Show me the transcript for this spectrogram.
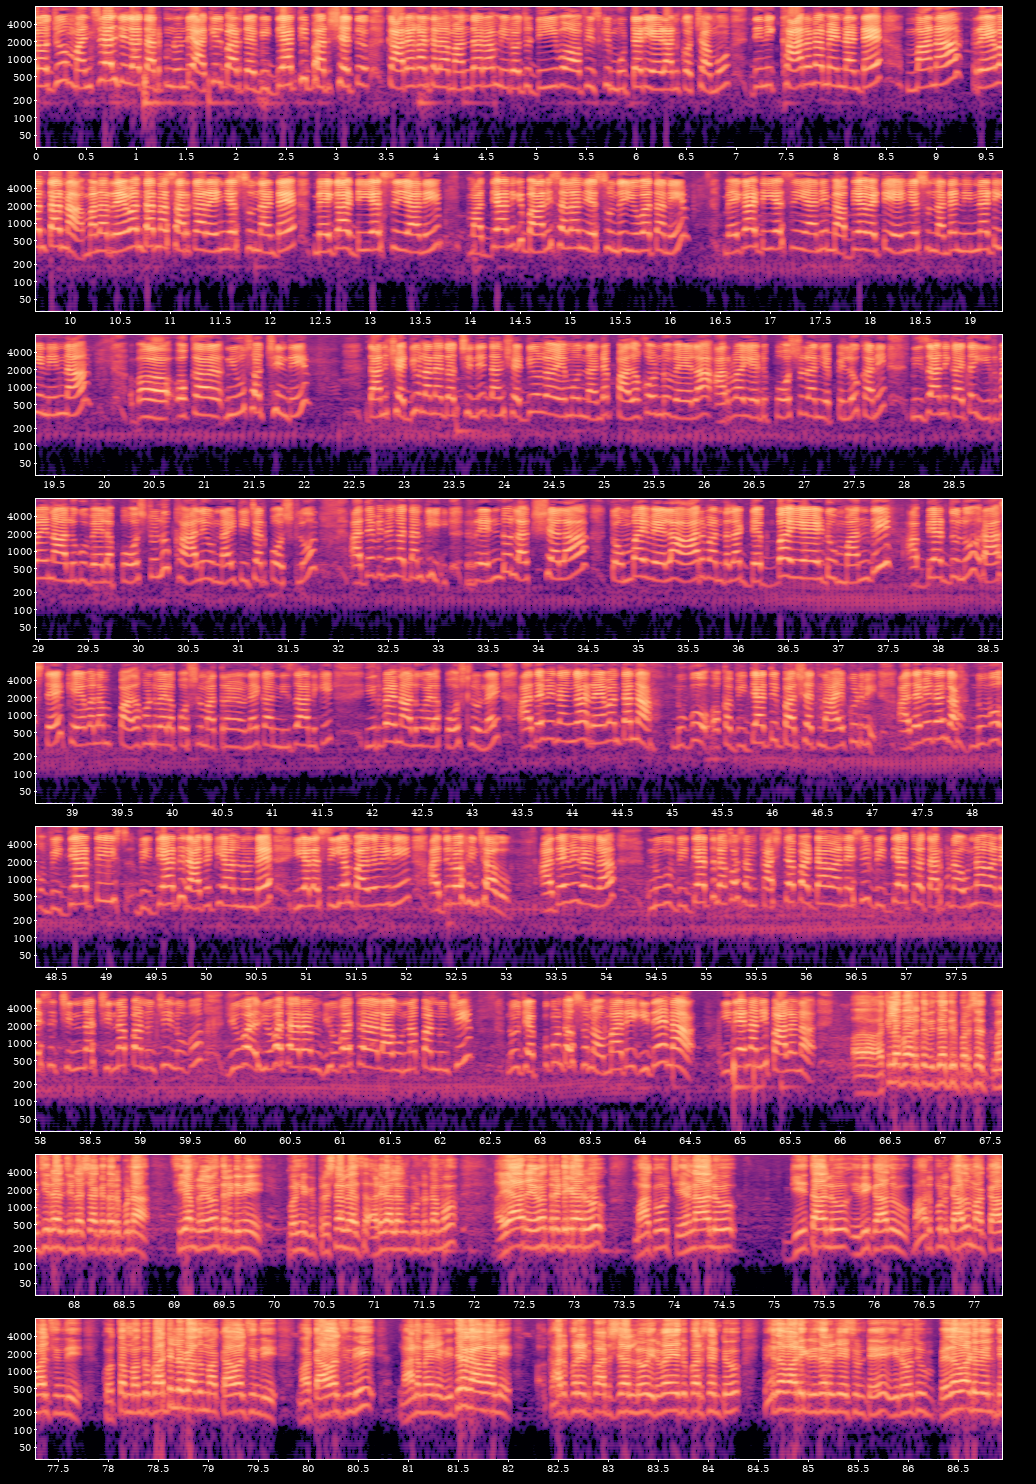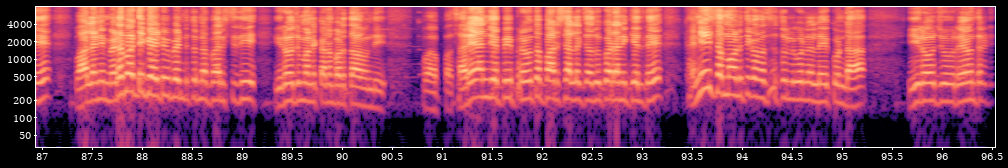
రోజు మంచిర్యాల జిల్లా తరపు నుండి అఖిల భారత విద్యార్థి పరిషత్ కార్యకర్తల అందరం ఈ రోజు డిఈఓ ఆఫీస్కి ముట్టడి చేయడానికి వచ్చాము. దీనికి కారణం ఏంటంటే మన రేవంత్ అన్న మన రేవంత్ అన్న సర్కార్ ఏం చేస్తుందంటే మెగా డిఎస్సి అని మద్యానికి బానిసలని చేస్తుంది యువతని. మెగా డిఎస్సి అని మభ్యపెట్టి ఏం చేస్తుందంటే నిన్నటికి నిన్న ఒక న్యూస్ వచ్చింది. దాని షెడ్యూల్ అనేది వచ్చింది. దాని షెడ్యూల్లో ఏముందంటే పదకొండు వేల అరవై ఏడు పోస్టులు అని చెప్పిళ్ళు. కానీ నిజానికైతే ఇరవై నాలుగు వేల పోస్టులు ఖాళీ ఉన్నాయి టీచర్ పోస్టులు. అదేవిధంగా దానికి రెండు లక్షల తొంభై వేల ఆరు వందల డెబ్బై ఏడు మంది అభ్యర్థులు రాస్తే కేవలం పదకొండు వేల పోస్టులు మాత్రమే ఉన్నాయి. కానీ నిజానికి ఇరవై నాలుగు వేల పోస్టులు ఉన్నాయి. అదేవిధంగా రేవంత్ అన్న నువ్వు ఒక విద్యార్థి పరిషత్ నాయకుడివి. అదేవిధంగా నువ్వు ఒక విద్యార్థి విద్యార్థి రాజకీయాల నుండే ఇవాళ సీఎం పదవిని ద్రోహించావు అదేవిధంగా నువ్వు విద్యార్థుల కోసం కష్టపడ్డావు అనేసి విద్యార్థుల తరపున ఉన్నావు అనేసి చిన్న చిన్నప్పటి నుంచి నువ్వు యువ యువతరం యువత లాగా ఉన్నప్పటి నుంచి నువ్వు చెప్పుకుంటూ వస్తున్నావు. మరి ఇదేనా? ఇదేనా నీ పాలన? అఖిల భారత విద్యార్థి పరిషత్ మంచిర్యాల జిల్లా శాఖ తరపున సీఎం రేవంత్ రెడ్డిని కొన్ని ప్రశ్నలు అడగాలనుకుంటున్నాము. అయ్యా రేవంత్ రెడ్డి గారు మాకు చిహ్నాలు గీతాలు ఇవి కాదు మార్పులు కాదు మాకు కావాల్సింది. కొత్త మందు బాటిల్లు కాదు మాకు కావాల్సింది. మాకు కావాల్సింది నాణ్యమైన విద్య కావాలి. కార్పొరేట్ పాఠశాలలో ఇరవై ఐదు పర్సెంట్ పేదవాడికి రిజర్వ్ చేసి ఉంటే ఈరోజు పేదవాడు వెళ్తే వాళ్ళని మెడబట్టి గైటు పెంటుతున్న పరిస్థితి ఈరోజు మనకు కనబడతా ఉంది. సరే అని చెప్పి ప్రభుత్వ పాఠశాలకు చదువుకోవడానికి వెళ్తే కనీస మౌలిక వసతులు కూడా లేకుండా ఈరోజు రేవంత్ రెడ్డి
